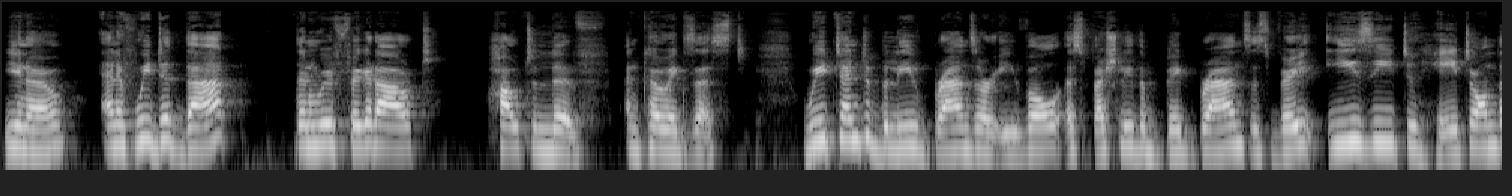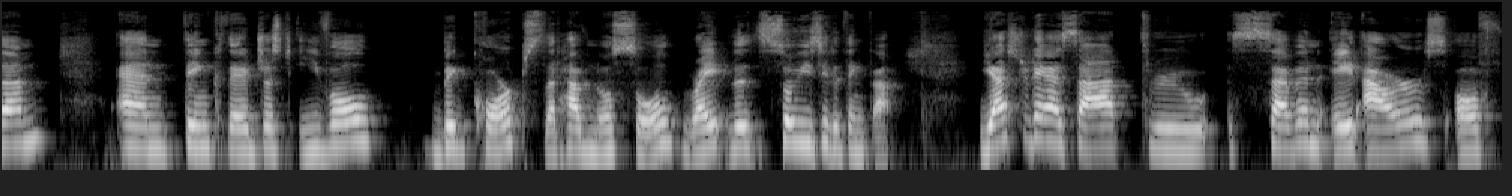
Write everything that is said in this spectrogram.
you know? And if we did that, then we've figured out how to live and coexist. We tend to believe brands are evil, especially the big brands. It's very easy to hate on them and think they're just evil, big corps that have no soul, right? It's so easy to think that. Yesterday, I sat through seven, eight hours of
